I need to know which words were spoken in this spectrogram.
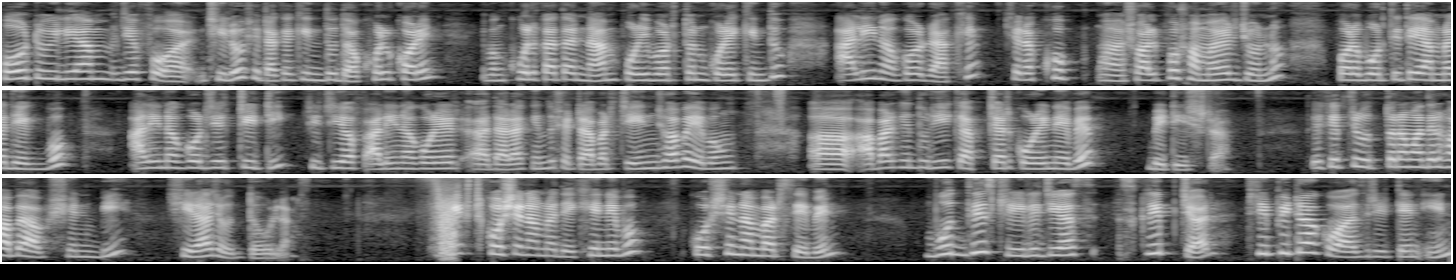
ফোর্ট উইলিয়াম যে ছিল সেটাকে কিন্তু দখল করেন এবং কলকাতার নাম পরিবর্তন করে কিন্তু আলীনগর রাখে। সেটা খুব স্বল্প সময়ের জন্য। পরবর্তীতে আমরা দেখব আলীনগর যে ট্রিটি ট্রিটি অফ আলীনগরের দ্বারা কিন্তু সেটা আবার চেঞ্জ হবে এবং আবার কিন্তু রিক্যাপচার করে নেবে ব্রিটিশরা। তো এক্ষেত্রে উত্তর আমাদের হবে option B Siraj Uddaula. Next question আমরা দেখে নেব। Question number seven Buddhist religious scripture Tripitaka was written in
